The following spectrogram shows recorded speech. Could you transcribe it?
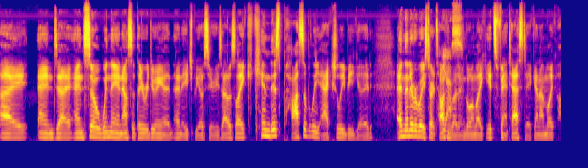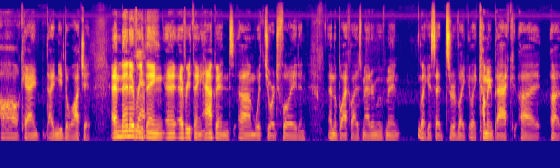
I and uh, and so when they announced that they were doing a, an HBO series, I was like, can this possibly actually be good? And then everybody started talking Yes. about it and going like, it's fantastic, and I'm like, oh, okay, I, I need to watch it. And then everything uh, everything happened um, with George Floyd and and the Black Lives Matter movement. Like I said, sort of like like coming back uh, uh,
